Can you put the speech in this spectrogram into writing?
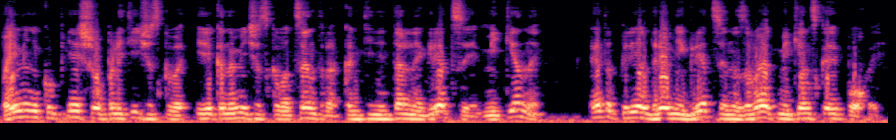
По имени крупнейшего политического и экономического центра континентальной Греции Микены этот период Древней Греции называют Микенской эпохой.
